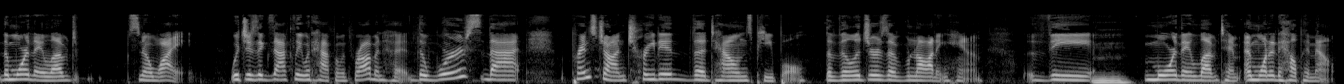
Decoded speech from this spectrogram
the more they loved Snow White. which is exactly what happened with Robin Hood. The worse that Prince John treated the townspeople, the villagers of Nottingham, the more they loved him and wanted to help him out.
